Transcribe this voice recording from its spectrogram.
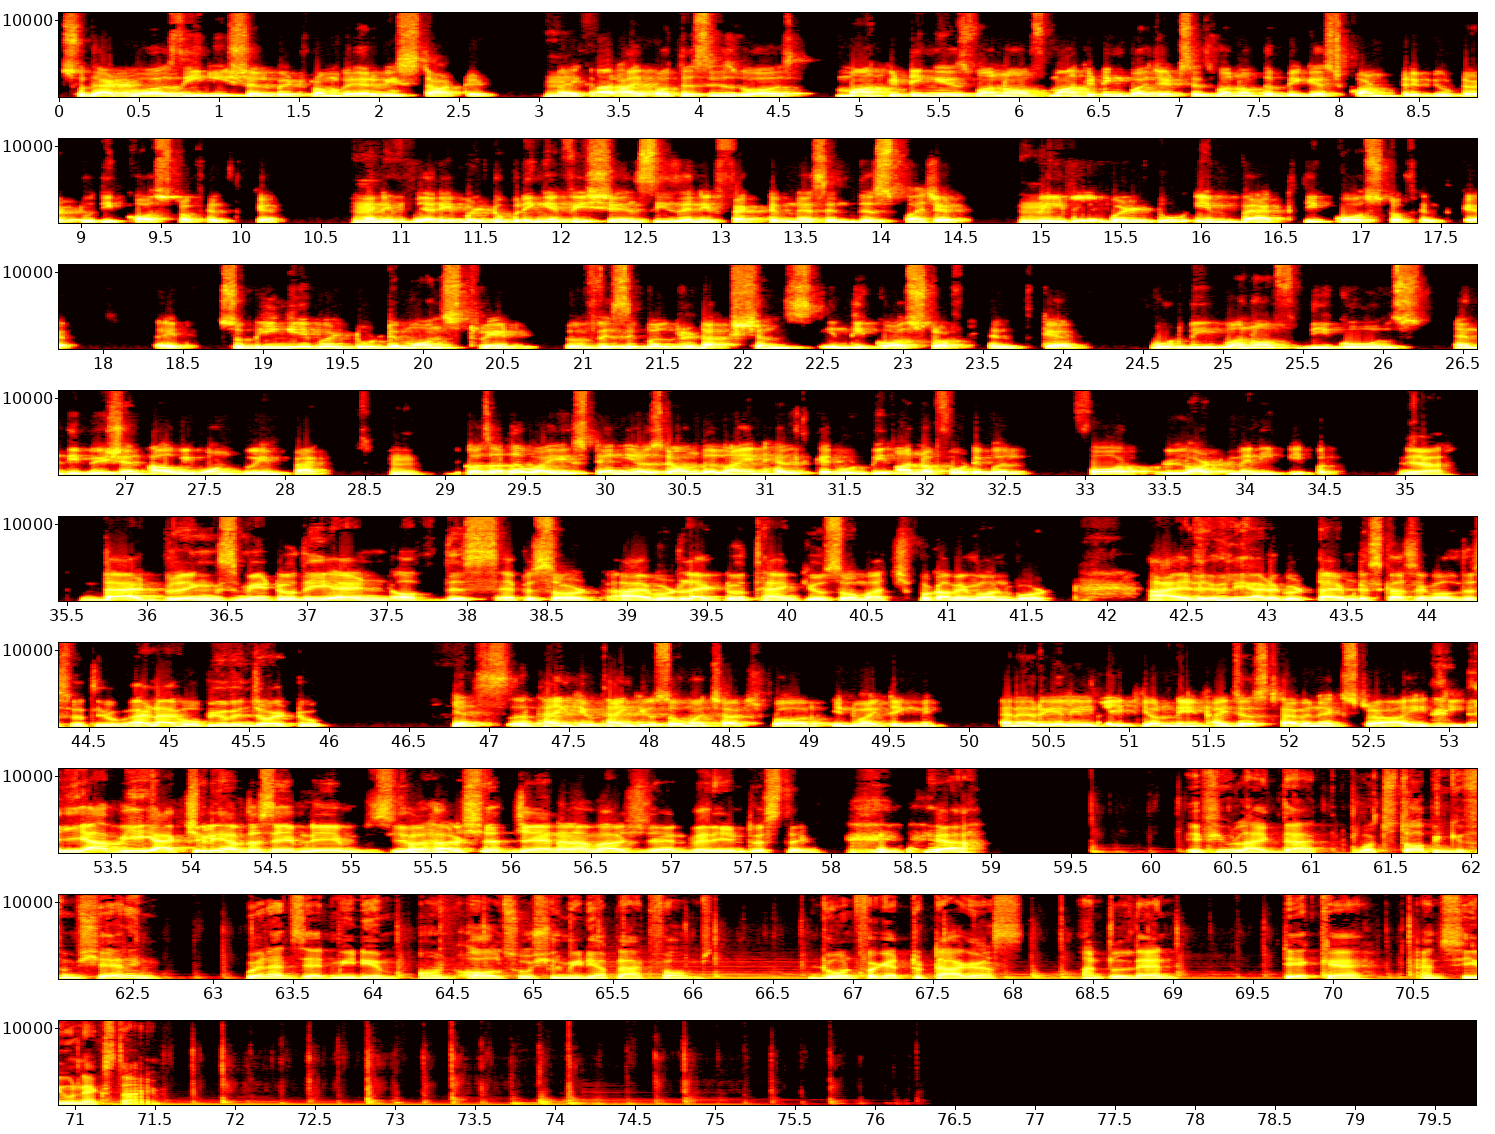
So that was the initial bit from where we started. Hmm. Like our hypothesis was marketing is one of marketing budgets is one of the biggest contributor to the cost of healthcare. Hmm. And if we are able to bring efficiencies and effectiveness in this budget, Hmm. we'll be able to impact the cost of healthcare. Right. So being able to demonstrate visible reductions in the cost of healthcare would be one of the goals and the vision how we want to impact. Hmm. Because otherwise, 10 years down the line, healthcare would be unaffordable for lot many people. Yeah. That brings me to the end of this episode. I would like to thank you so much for coming on board. I really had a good time discussing all this with you, and I hope you've enjoyed too. Yes, uh, thank you. Thank you so much, Harsh, for inviting me. And I really like your name. I just have an extra IT. Yeah, we actually have the same names. You're Harshit Jain and I'm Harsh Jain. Very interesting. yeah. If you like that, what's stopping you from sharing? We're at Z Medium on all social media platforms. Don't forget to tag us. Until then, take care and see you next time.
